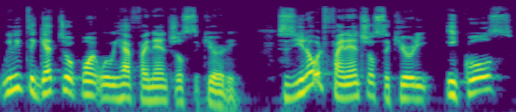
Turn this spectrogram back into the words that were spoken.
We need to get to a point where we have financial security. Says, you know what financial security equals?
